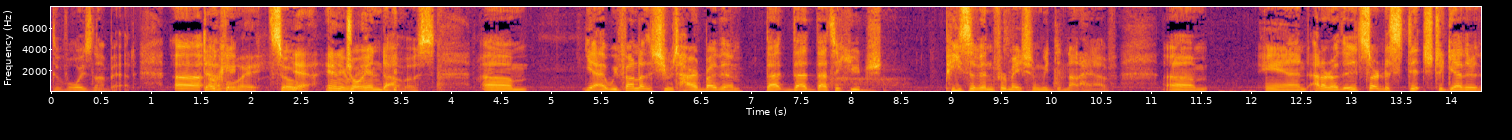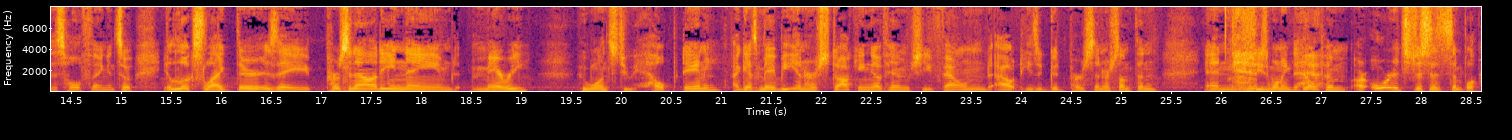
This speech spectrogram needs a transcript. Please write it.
Devoy's not bad. Uh, okay, so Yeah, anyway. Joy and Davos. um, yeah, we found out that she was hired by them. That that that's a huge piece of information we did not have. Um, and I don't know, it started to stitch together this whole thing. And so it looks like there is a personality named Mary who wants to help Danny. I guess maybe in her stalking of him, she found out he's a good person or something, and she's wanting to help Yeah. him. Or, or it's just as simple.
